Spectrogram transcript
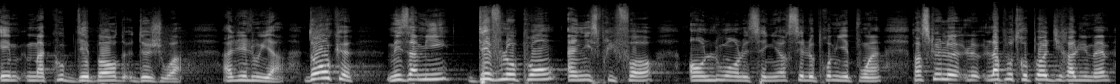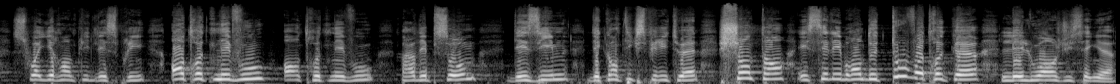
et ma coupe déborde de joie. Alléluia. Donc, mes amis, développons un esprit fort en louant le Seigneur, c'est le premier point. Parce que l'apôtre Paul dira lui-même, soyez remplis de l'esprit, entretenez-vous, entretenez-vous par des psaumes, des hymnes, des cantiques spirituels, chantant et célébrant de tout votre cœur les louanges du Seigneur.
